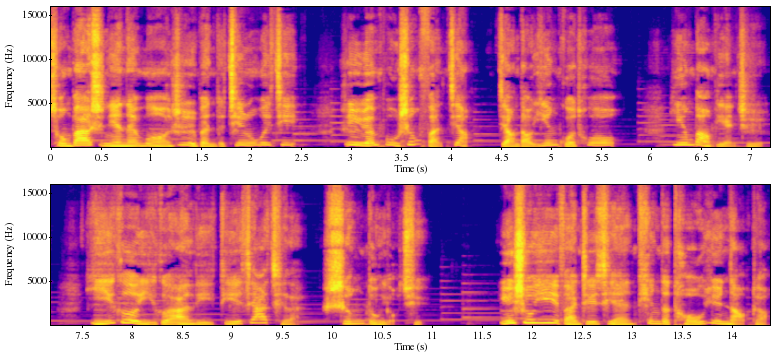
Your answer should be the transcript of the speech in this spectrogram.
从八十年代末日本的金融危机，日元不升反降，讲到英国脱欧，英镑贬值，一个一个案例叠加起来，生动有趣。云舒一反之前听得头晕脑胀，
